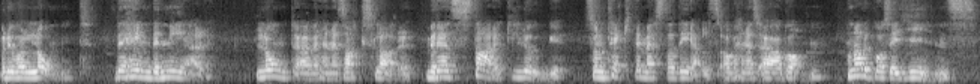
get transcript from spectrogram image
och det var långt det hängde ner långt över hennes axlar, med en stark lugg som täckte mestadels av hennes ögon. Hon hade på sig jeans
